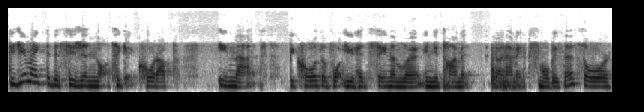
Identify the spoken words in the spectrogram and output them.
Did you make the decision not to get caught up in that because of what you had seen and learnt in your time at Dynamic Small Business, or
